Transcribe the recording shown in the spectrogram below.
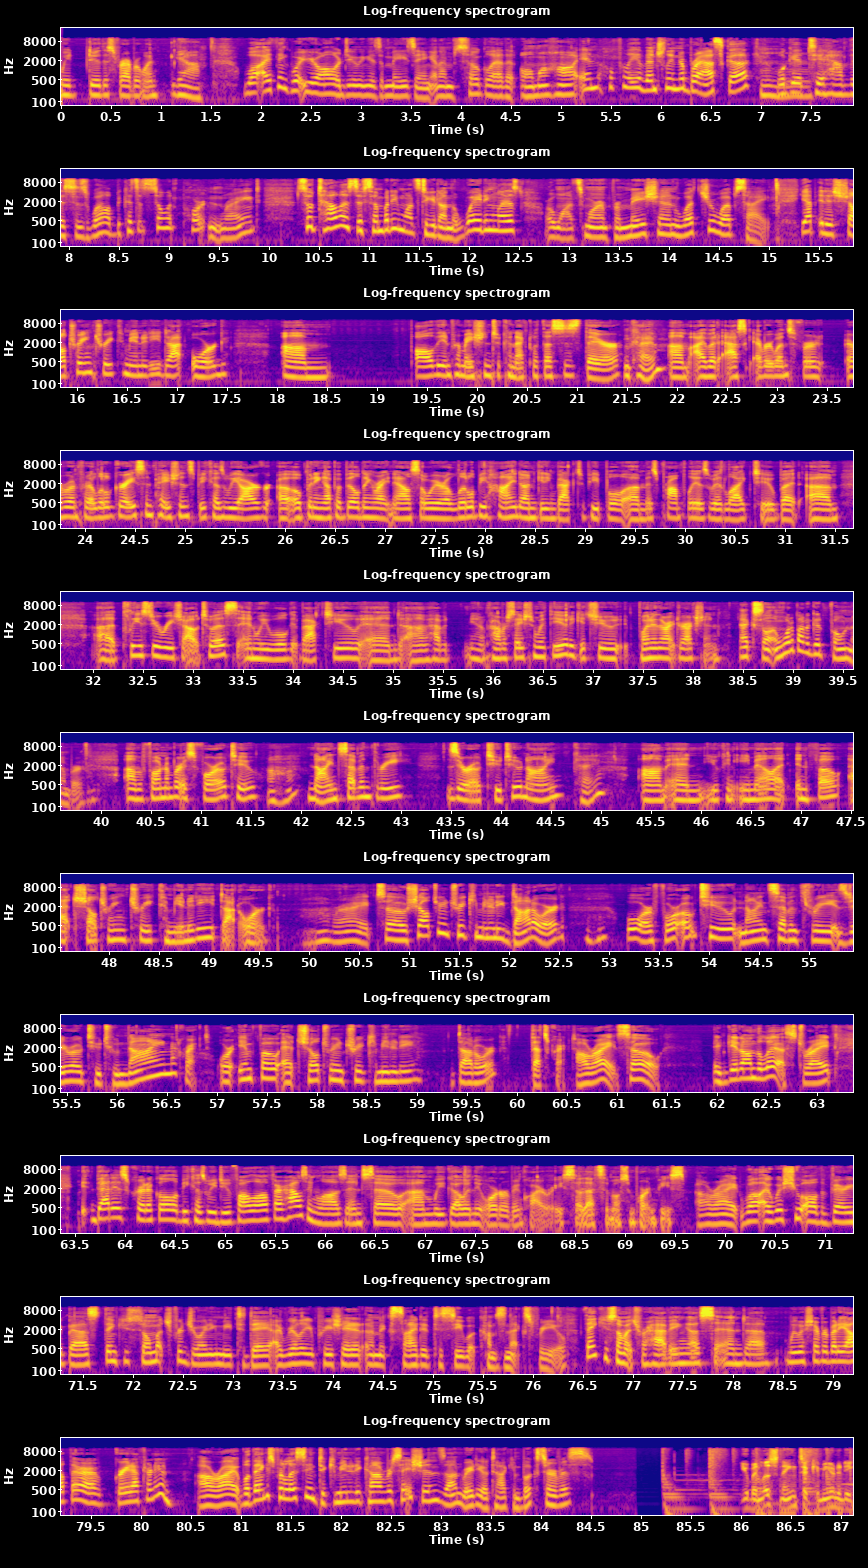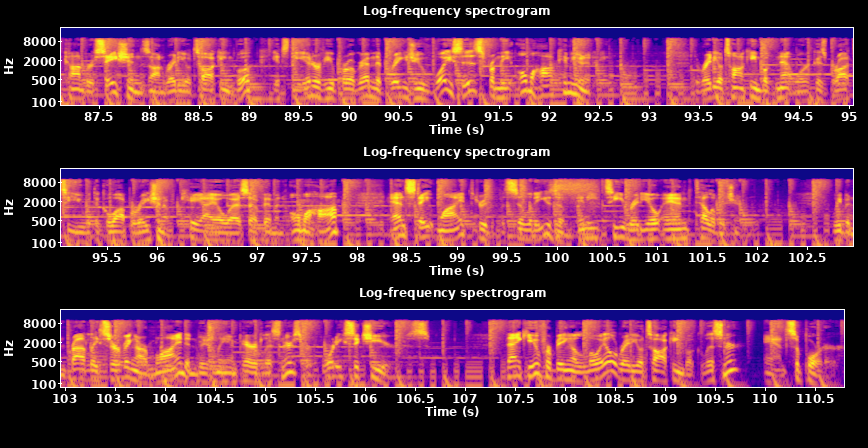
we do this for everyone. Yeah. Well, I think what you all are doing is amazing, and I'm so glad that Omaha and hopefully eventually Nebraska mm-hmm. will get to have this as well because it's so important, right? So tell us if somebody wants to get on the waiting list or wants more information, what's your website? Yep, it is shelteringtreecommunity.org. Um, all the information to connect with us is there. Okay. Um, I would ask everyone's for everyone for a little grace and patience because we are uh, opening up a building right now, so we're a little behind on getting back to people um, as promptly as we'd like to. But um, uh, please do reach out to us, and we will get back to you and um, have a you know conversation with you to get you pointed in the right direction. Excellent. And what about a good phone number? Um, phone number is 402 973 0229. Okay. Um, and you can email at info at shelteringtreecommunity.org. All right. So shelteringtreecommunity.org mm-hmm. or 402 973 0229. Correct. Or info at shelteringtreecommunity.org. That's correct. All right. So and get on the list, right? That is critical because we do follow all fair housing laws, and so um, we go in the order of inquiry. So that's the most important piece. All right. Well, I wish you all the very best. Thank you so much for joining me today. I really appreciate it, and I'm excited to see what comes next for you. Thank you so much for having us, and uh, we wish everybody out there a great afternoon. All right. Well, thanks for listening to Community Conversations on Radio Talking Book Service. You've been listening to Community Conversations on Radio Talking Book. It's the interview program that brings you voices from the Omaha community. The Radio Talking Book Network is brought to you with the cooperation of KIOS FM in Omaha and statewide through the facilities of NET Radio and Television. We've been proudly serving our blind and visually impaired listeners for 46 years. Thank you for being a loyal Radio Talking Book listener and supporter.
